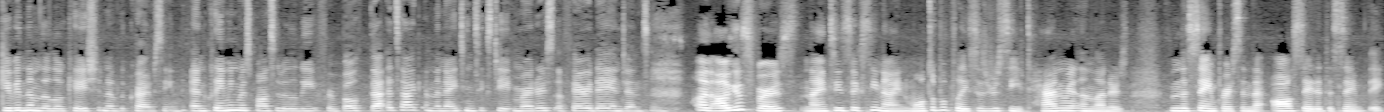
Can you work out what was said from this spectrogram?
giving them the location of the crime scene and claiming responsibility for both that attack and the 1968 murders of Faraday and Jensen. On August 1st, 1969, multiple places received handwritten letters from the same person that all stated the same thing.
